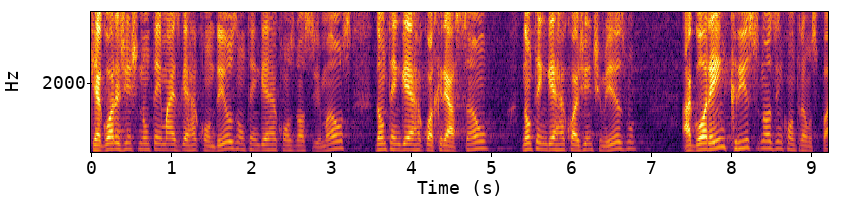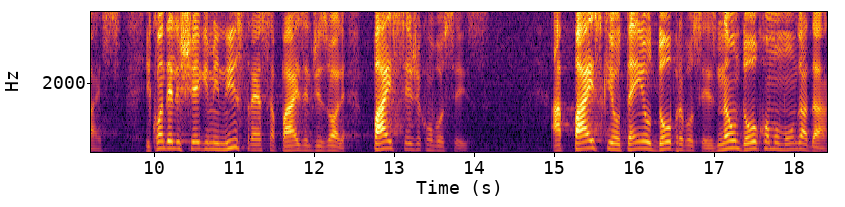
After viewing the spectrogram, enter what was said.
Que agora a gente não tem mais guerra com Deus, não tem guerra com os nossos irmãos, não tem guerra com a criação, não tem guerra com a gente mesmo. Agora em Cristo nós encontramos paz. E quando ele chega e ministra essa paz, ele diz: Olha, paz seja com vocês. A paz que eu tenho eu dou para vocês, não dou como o mundo a dá.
